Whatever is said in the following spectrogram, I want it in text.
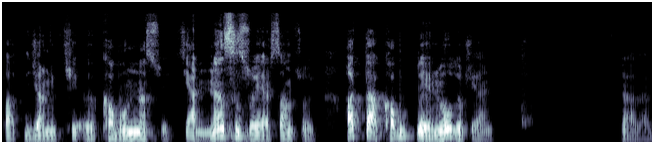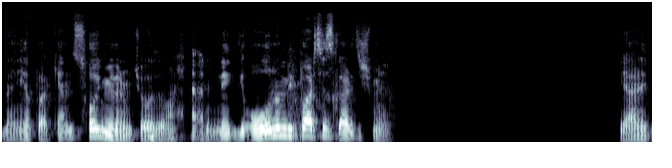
Patlıcanın ki, e, kabuğunu nasıl soy? Yani nasıl soyarsan soy. Hatta kabukla ne olur yani? Ya ben yaparken soymuyorum çoğu zaman. Yani ne, o onun bir parçası kardeşim ya. Yani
